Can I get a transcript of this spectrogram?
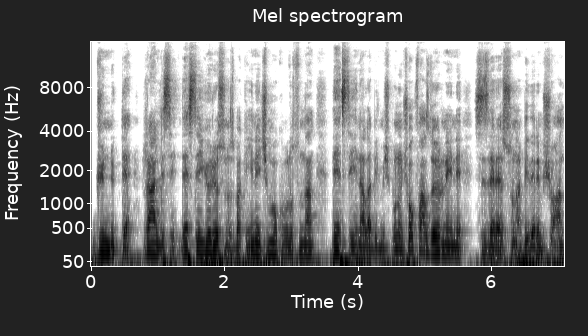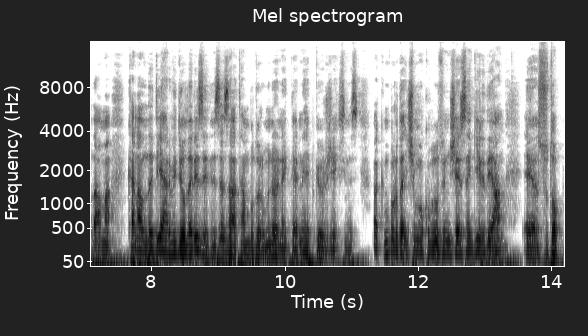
günlükte rallisi desteği görüyorsunuz. Bakın yine Ichimoku bulutundan desteğini alabilmiş. Bunun çok fazla örneğini sizlere sunabilirim şu anda ama kanalımda diğer videoları izlediğinizde zaten bu durumun örneklerini hep göreceksiniz. Bakın burada Ichimoku bulutunun içerisine girdiği an e, stop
